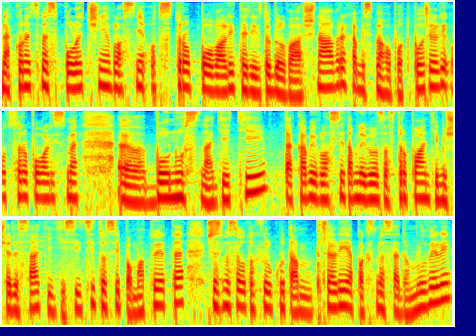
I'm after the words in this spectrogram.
Nakonec jsme společně vlastně odstropovali, tedy to byl váš návrh a my jsme ho podpořili, odstropovali jsme eh, bonus na děti, tak aby vlastně tam nebyl zastropován těmi 60 tisíci, to si pamatujete, že jsme se o to chvilku tam přeli a pak jsme se domluvili.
